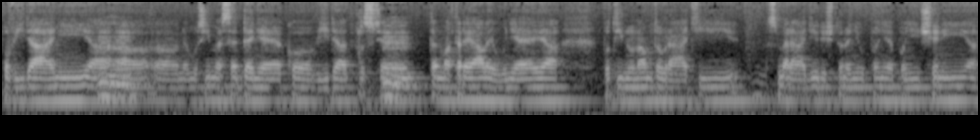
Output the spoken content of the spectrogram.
povídání a, mm-hmm. a, a nemusíme se denně jako výdat, prostě mm-hmm. ten materiál je u něj a po týdnu nám to vrátí. Jsme rádi, když to není úplně poničený a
